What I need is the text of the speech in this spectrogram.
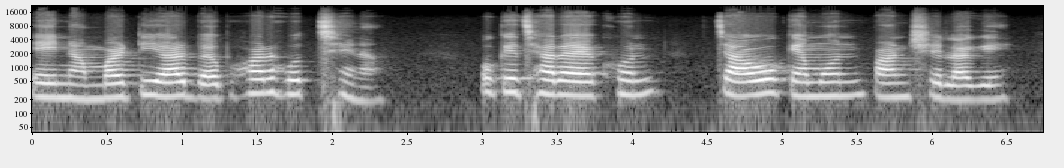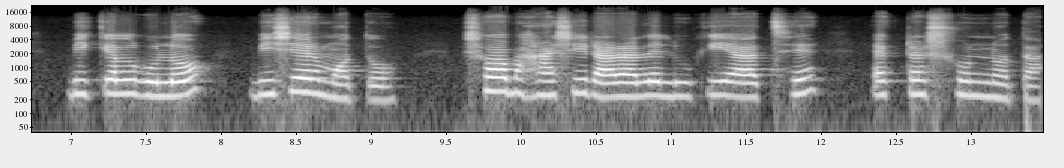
এই নাম্বারটি আর ব্যবহার হচ্ছে না। ওকে ছাড়া এখন চাও কেমন পানসে লাগে। বিকেলগুলো বিষের মতো। সব হাসির আড়ালে লুকিয়ে আছে একটা শূন্যতা।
